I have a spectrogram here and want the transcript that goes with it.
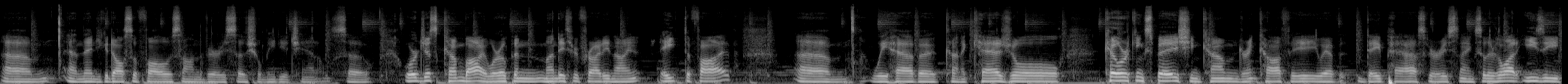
Um, and then you could also follow us on the various social media channels. So, or just come by. We're open Monday through Friday nine eight to five. Um, we have a kind of casual co-working space. You can come drink coffee. We have day pass, various things. So there's a lot of easy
